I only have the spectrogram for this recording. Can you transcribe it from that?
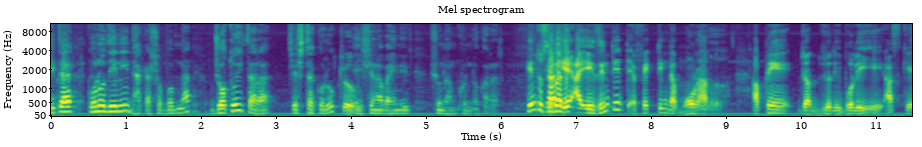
এইটা কোনোদিনই ঢাকা সম্ভব না যতই তারা চেষ্টা করুক এই সেনাবাহিনীর সুনাম ক্ষুণ্ণ করার। কিন্তু sir isn't it affecting the morale আপনি যদি বলি আজকে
